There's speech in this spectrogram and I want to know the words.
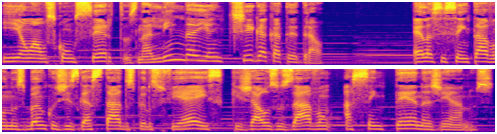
iam aos concertos na linda e antiga catedral. Elas se sentavam nos bancos desgastados pelos fiéis que já os usavam há centenas de anos.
